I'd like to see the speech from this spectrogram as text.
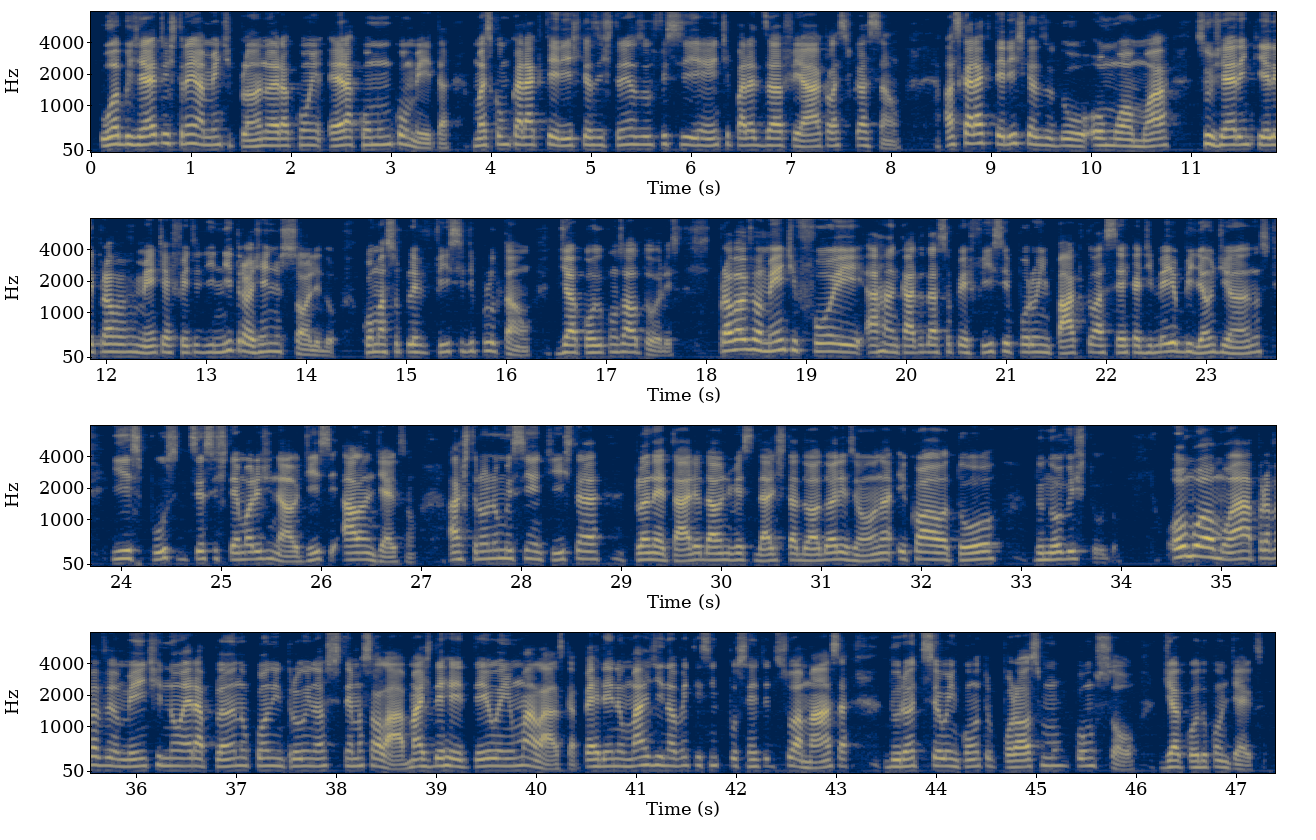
O objeto estranhamente plano era, era como um cometa, mas com características estranhas o suficiente para desafiar a classificação. As características do Oumuamua sugerem que ele provavelmente é feito de nitrogênio sólido, como a superfície de Plutão, de acordo com os autores. Provavelmente foi arrancado da superfície por um impacto há cerca de meio bilhão de anos e expulso de seu sistema original, disse Alan Jackson, astrônomo e cientista planetário da Universidade Estadual do Arizona e coautor do novo estudo. Oumuamua provavelmente não era plano quando entrou em nosso sistema solar, mas derreteu em uma lasca, perdendo mais de 95% de sua massa durante seu encontro próximo com o Sol, de acordo com Jackson.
